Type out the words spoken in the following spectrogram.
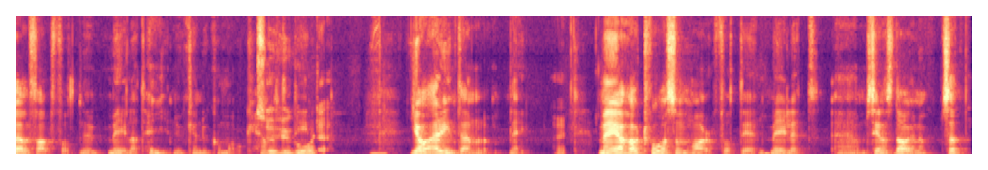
i alla fall, fått nu mejlat hej, nu kan du komma och Så hämta hur din." går det? Jag är inte en av dem, nej. Nej. Men jag har hört två som har fått det mejlet eh, senaste dagarna. Så att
